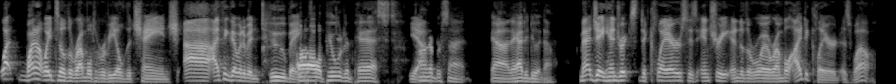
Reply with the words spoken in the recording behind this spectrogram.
"What? Why not wait till the Rumble to reveal the change?" Uh, I think that would have been too big. Oh, people would have been pissed. Yeah. hundred percent. Yeah, they had to do it now. Matt J. Hendricks declares his entry into the Royal Rumble. I declared as well.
